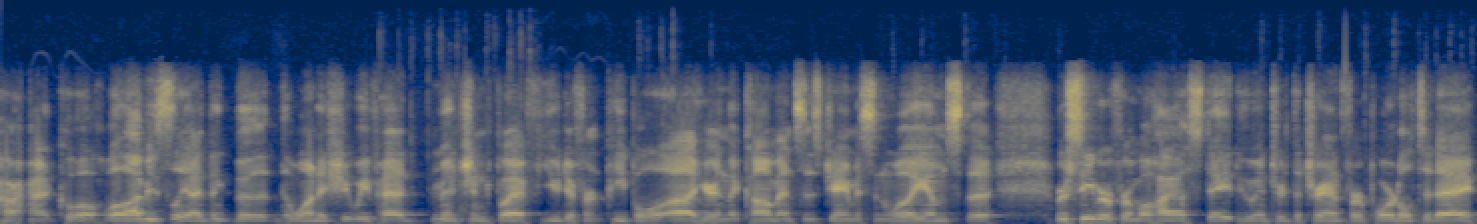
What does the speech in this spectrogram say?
All right, cool. Well, obviously, I think the the one issue we've had mentioned by a few different people uh, here in the comments is Jameson Williams, the receiver from Ohio State who entered the transfer portal today.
